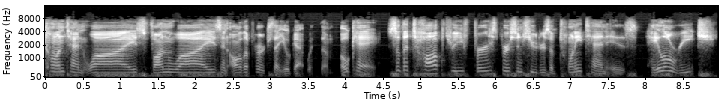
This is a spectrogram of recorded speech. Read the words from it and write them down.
content wise fun wise and all the perks that you'll get with them. Okay so the top three first person shooters of 2010 is halo reach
